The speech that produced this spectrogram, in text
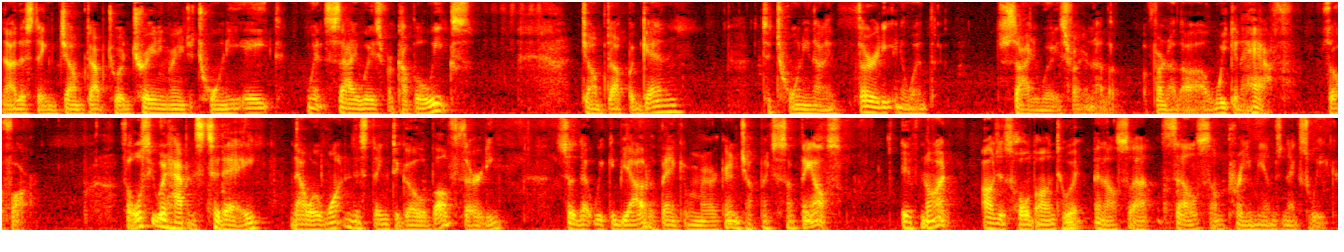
Now this thing jumped up to a trading range of 28, went sideways for a couple of weeks, jumped up again to 2930 and it went sideways for another for another uh, week and a half so far. So we'll see what happens today. Now we're wanting this thing to go above 30 so that we can be out of Bank of America and jump into something else. If not, I'll just hold on to it and I'll sell some premiums next week.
